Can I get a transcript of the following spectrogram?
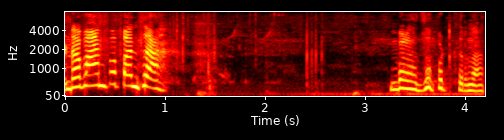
डबा आण पप्पांचा. बळा झपट करणार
